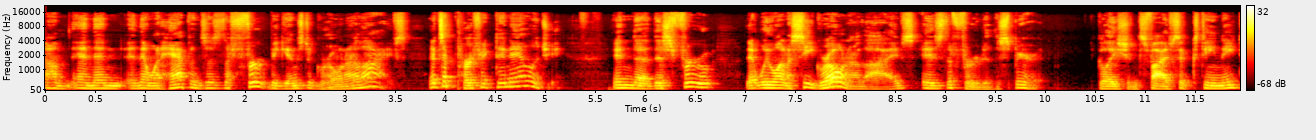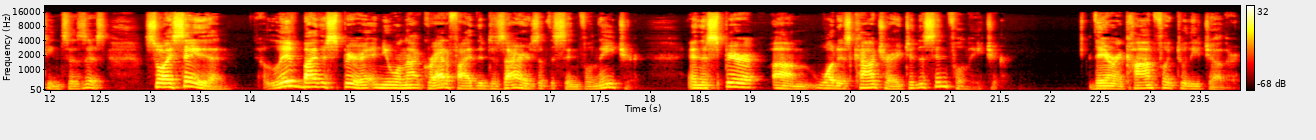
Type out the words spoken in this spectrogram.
um, and then and then what happens is the fruit begins to grow in our lives. It's a perfect analogy. And uh, this fruit that we want to see grow in our lives is the fruit of the Spirit. Galatians 5 16 18 says this So I say then, live by the Spirit, and you will not gratify the desires of the sinful nature. And the Spirit, um, what is contrary to the sinful nature. They are in conflict with each other,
